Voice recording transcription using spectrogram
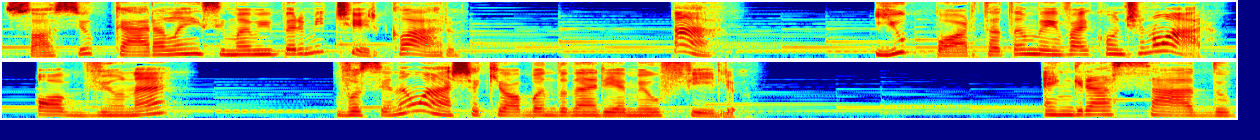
Só se o cara lá em cima me permitir, claro. Ah, e o Porta também vai continuar. Óbvio, né? Você não acha que eu abandonaria meu filho? É engraçado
